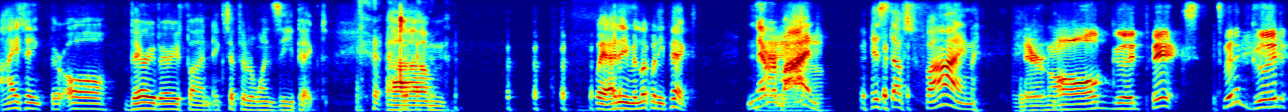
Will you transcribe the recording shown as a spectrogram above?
I think they're all very very fun, except for the one Zee picked. Um, wait, I didn't even look what he picked. Never mind. His stuff's fine. They're all good picks. It's been a good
